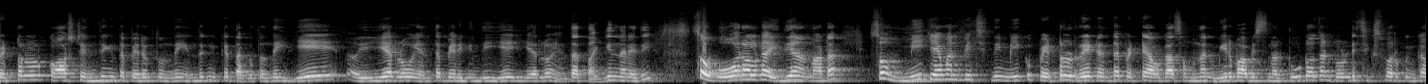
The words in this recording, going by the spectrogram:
పెట్రోల్ కాస్ట్ ఎంత ఇంత పెరుగుతుంది ఎందుకు ఇంకా తగ్గుతుంది ఏ ఇయర్లో ఎంత పెరిగింది ఏ ఇయర్లో ఎంత తగ్గింది అనేది సో ఓవరాల్గా ఇది అన్నమాట. సో మీకేమనిపించింది? మీకు పెట్రోల్ రేట్ ఎంత పెట్టే అవకాశం ఉందని మీరు భావిస్తున్నారు? టూ థౌజండ్ ట్వంటీ సిక్స్ వరకు ఇంకా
